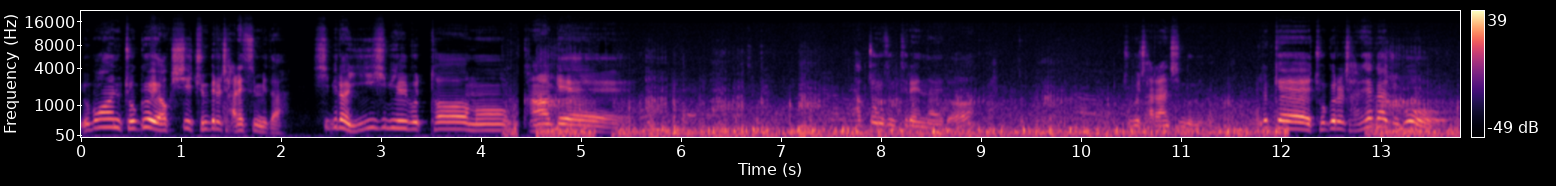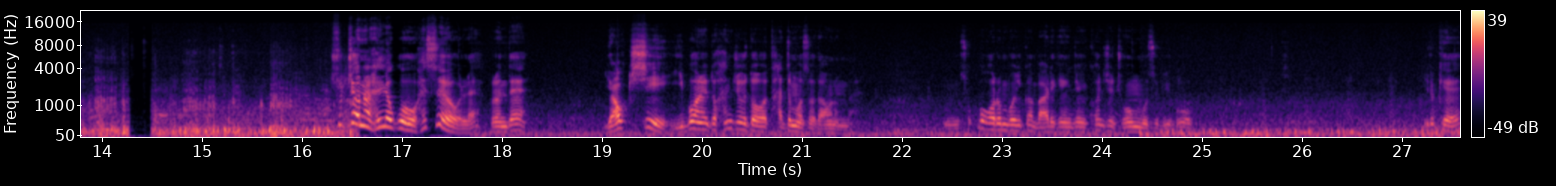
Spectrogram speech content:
이번 조교 역시 준비를 잘했습니다. 11월 20일부터 뭐 강하게 박종승 트레이너에도 조교 잘하는 친구입니다. 이렇게 조교를 잘 해가지고 출전을 하려고 했어요 원래 그런데 역시 이번에도 한 주 더 다듬어서 나오는 말. 음, 속보 걸음 보니까 말이 굉장히 컨디션 좋은 모습이고 이렇게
